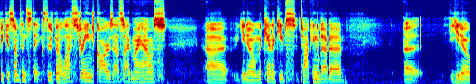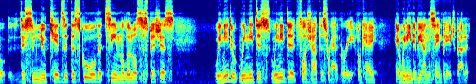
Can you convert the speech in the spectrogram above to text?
because something stinks. There's been a lot of strange cars outside of my house. Uh, you know, McKenna keeps talking about a, uh, uh, you know, there's some new kids at the school that seem a little suspicious. We need to, we need to, we need to flush out this rat, Marie. Okay, and we need to be on the same page about it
